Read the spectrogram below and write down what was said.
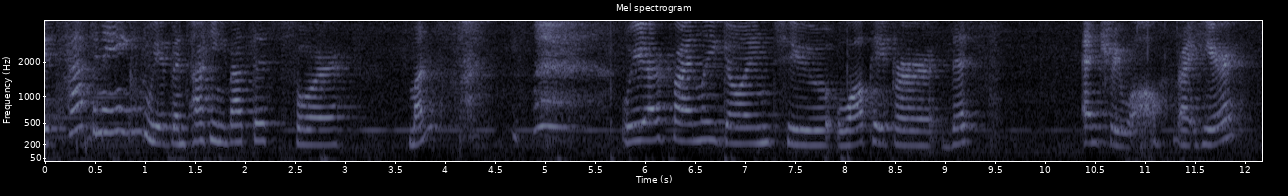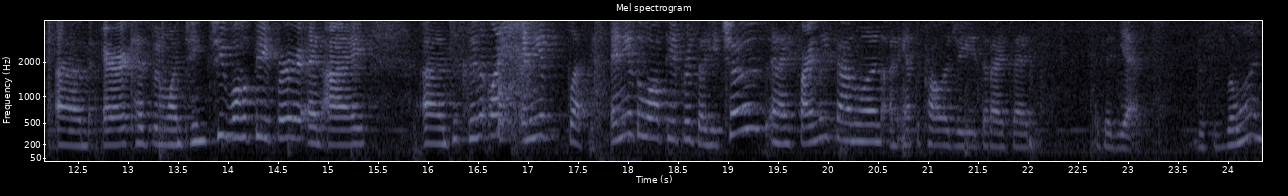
it's happening. We have been talking about this for months. we are finally going to wallpaper this entry wall right here. Um, Eric has been wanting to wallpaper and I um, just didn't like any of, bless any of the wallpapers that he chose and I finally found one on Anthropologie that I said, I said, yes, this is the one.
